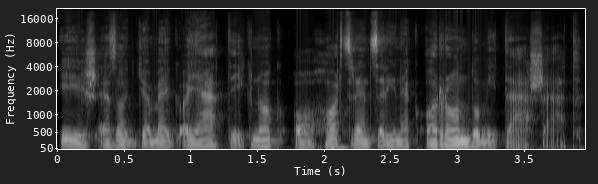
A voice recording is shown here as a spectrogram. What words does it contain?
és ez adja meg a játéknak, a harcrendszerének a randomitását.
